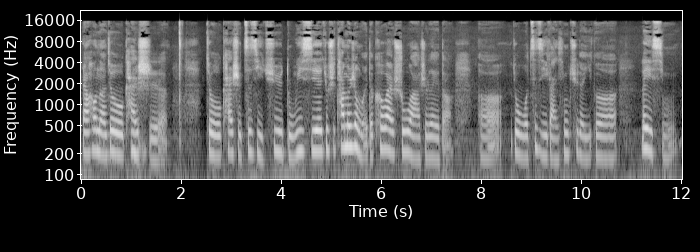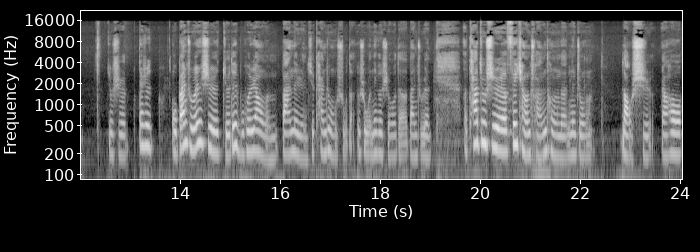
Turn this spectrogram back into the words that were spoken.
然后呢就开始就开始自己去读一些就是他们认为的课外书啊之类的，呃，就我自己感兴趣的一个类型。就是，但是我班主任是绝对不会让我们班的人去看这种书的。就是我那个时候的班主任，呃，他就是非常传统的那种老师。然后，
